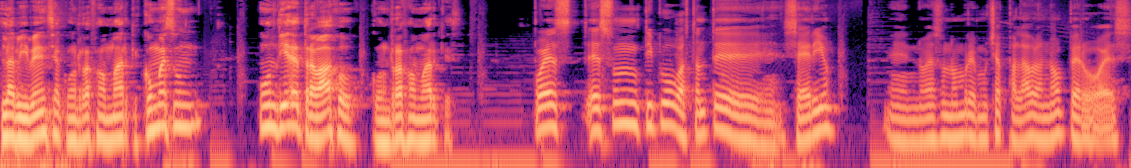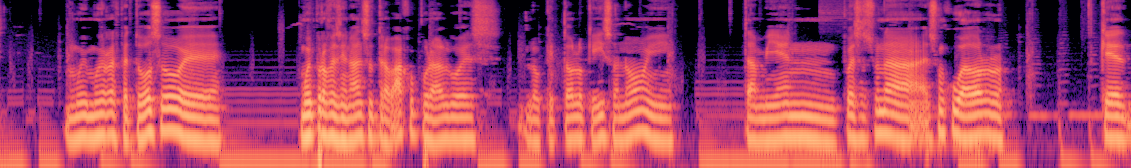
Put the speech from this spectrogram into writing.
la vivencia con Rafa Márquez? ¿Cómo es un, un día de trabajo con Rafa Márquez? Pues es un tipo bastante serio. Eh, no es un hombre de muchas palabras, ¿no? Pero es muy, muy respetuoso, eh, muy profesional en su trabajo. Por algo es lo que, todo lo que hizo, ¿no? Y también, pues es, una, es un jugador que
